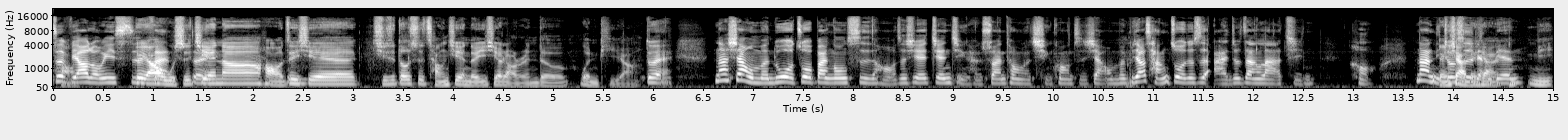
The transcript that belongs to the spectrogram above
这比较容易示范。对啊，五十肩啊，好，这些其实都是常见的一些老人的问题啊。对，那像我们如果坐办公室哈，这些肩颈很酸痛的情况之下，我们比较常做就是哎，就这样拉筋，好。那你就是两边，你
